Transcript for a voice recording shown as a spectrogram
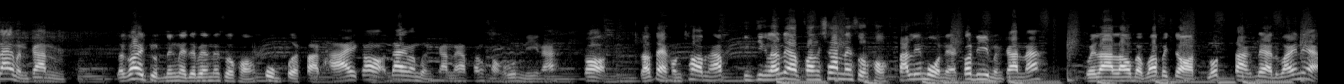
ได้เหมือนกัน แล้วก็อีกจุดหนึ่งเนี่ยจะเป็นในส่วนของปุ่มเปิดฝาท้ายก็ได้มาเหมือนกันนะครับ ทั้งสองรุ่นนี้นะ ก็แล้วแต่คนชอบนะครับ จริง ๆ แล้วเนี่ยฟังก์ชันในส่วนของ Start Remote เนี่ยก็ดีเหมือนกันนะ เวลาเราแบบว่าไปจอดรถตากแดดไว้เนี่ย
